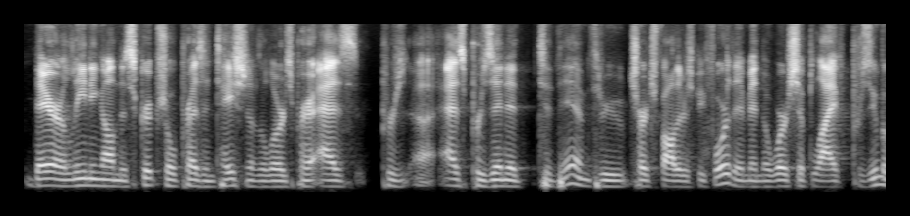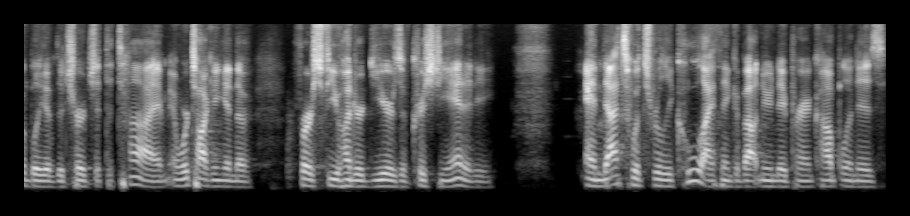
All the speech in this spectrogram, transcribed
They're leaning on the scriptural presentation of the Lord's Prayer as uh, as presented to them through church fathers before them in the worship life, presumably of the church at the time. And we're talking in the first few hundred years of Christianity. And that's what's really cool, I think, about Noonday Prayer and Compline is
